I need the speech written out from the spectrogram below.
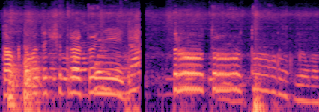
Так, давайте четверту ніч. Тррр-тррр-тррр.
